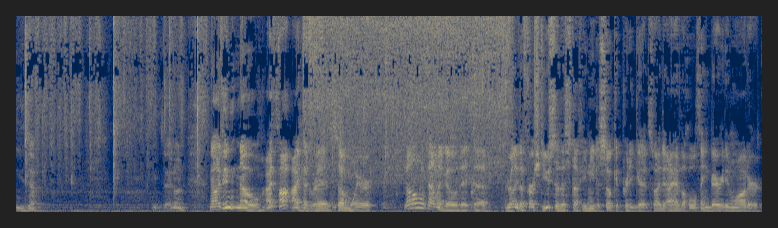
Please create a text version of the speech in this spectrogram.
Use that on. Now I didn't know. I thought I had read somewhere a long time ago that uh, really the first use of this stuff you need to soak it pretty good. So I, I had the whole thing buried in water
